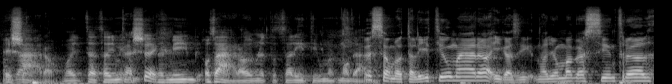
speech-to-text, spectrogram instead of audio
Az és ára? Vagy, tehát, hogy mi, tehát mi, az ára ömlött az a lítiumnak magára? Összeomlott a lítium ára, igazi, nagyon magas szintről,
